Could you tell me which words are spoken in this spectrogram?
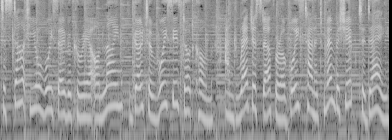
To start your voiceover career online, go to voices.com and register for a Voice Talent membership today.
